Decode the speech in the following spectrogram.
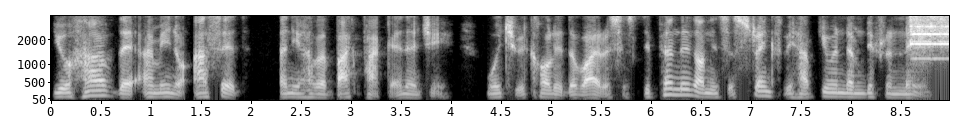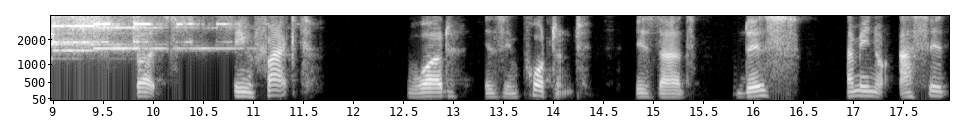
you have the amino acid and you have a backpack energy, which we call it the viruses. Depending on its strength, we have given them different names. But in fact, what is important is that this amino acid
